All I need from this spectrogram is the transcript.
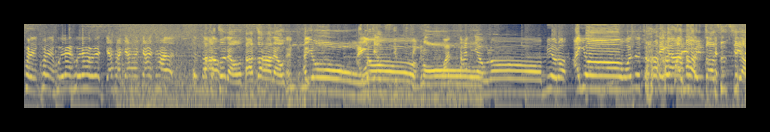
快点快点回来回来回来，加他加他加他！打这了，打这他了！哎呦，哎呦这样子就不行喽！完蛋了喽，没有了！哎呦，完了兄弟他又啊！被抓出去了，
